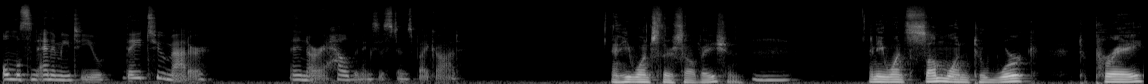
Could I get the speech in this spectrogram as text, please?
almost an enemy to you, they too matter and are held in existence by God. and he wants their salvation Mm. and he wants someone to work, to pray,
